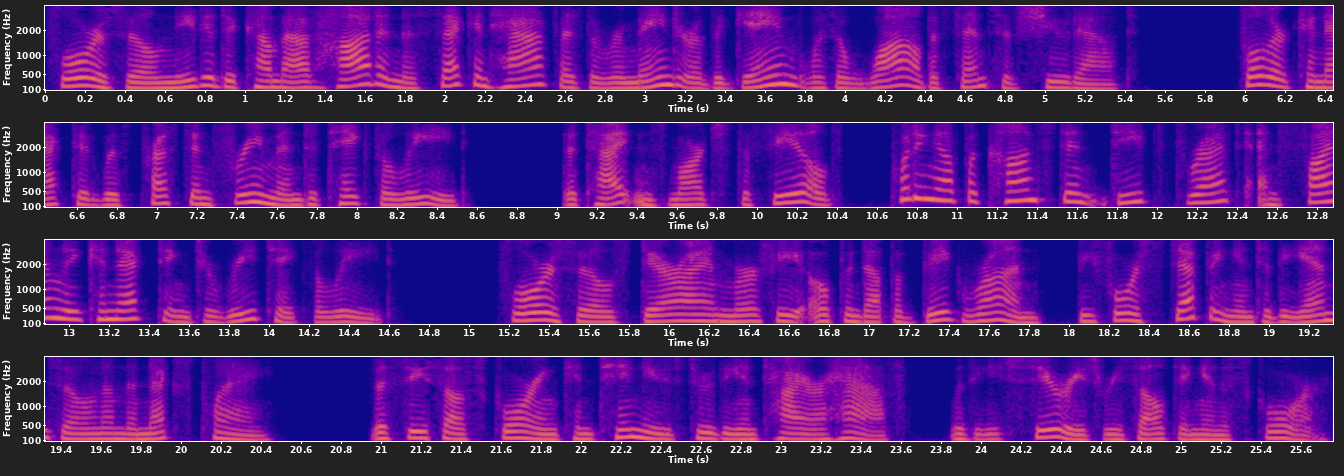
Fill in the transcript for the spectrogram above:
Floresville needed to come out hot in the second half as the remainder of the game was a wild offensive shootout. Fuller connected with Preston Freeman to take the lead. The Titans marched the field, putting up a constant deep threat and finally connecting to retake the lead. Floresville's Darian Murphy opened up a big run before stepping into the end zone on the next play. The seesaw scoring continued through the entire half, with each series resulting in a score.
